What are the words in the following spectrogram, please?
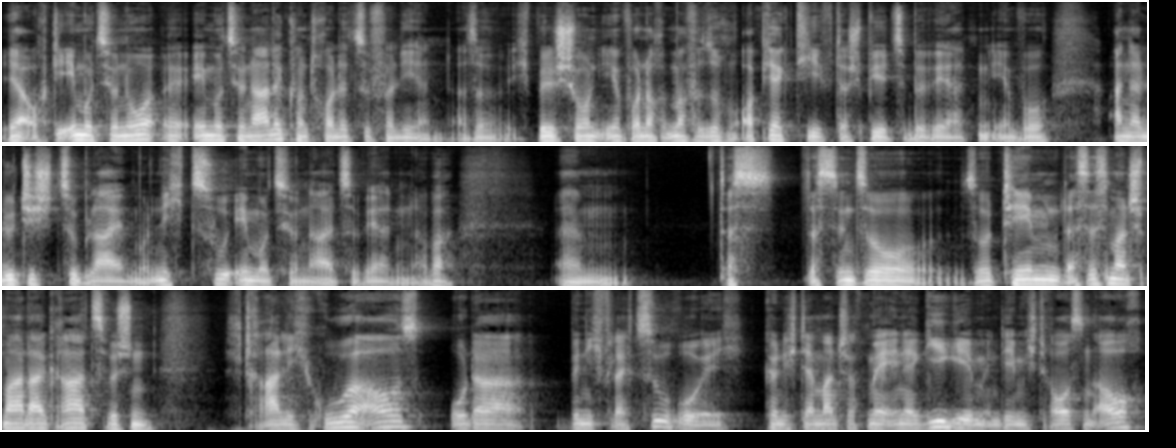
ja auch die äh, emotionale Kontrolle zu verlieren. Also ich will schon irgendwo noch immer versuchen, objektiv das Spiel zu bewerten, irgendwo analytisch zu bleiben und nicht zu emotional zu werden. Aber ähm, das, das sind so, so Themen, das ist mal ein schmaler Grad zwischen strahle ich Ruhe aus oder bin ich vielleicht zu ruhig? Könnte ich der Mannschaft mehr Energie geben, indem ich draußen auch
